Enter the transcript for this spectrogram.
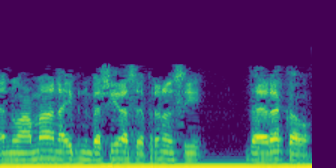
Nu'amana ibn Bashira se prenosi da je rekao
